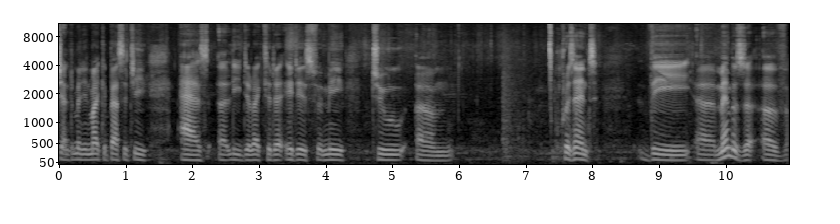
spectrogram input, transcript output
gentlemen. In my capacity as lead director, it is for me to um, present the uh, members of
